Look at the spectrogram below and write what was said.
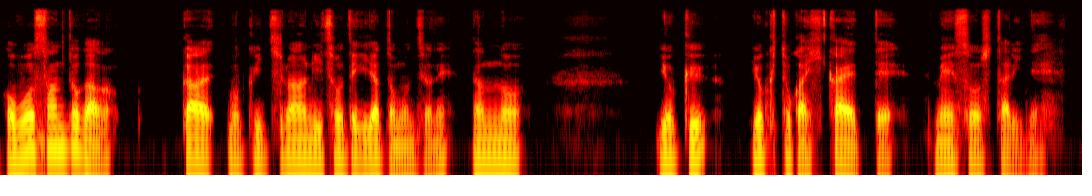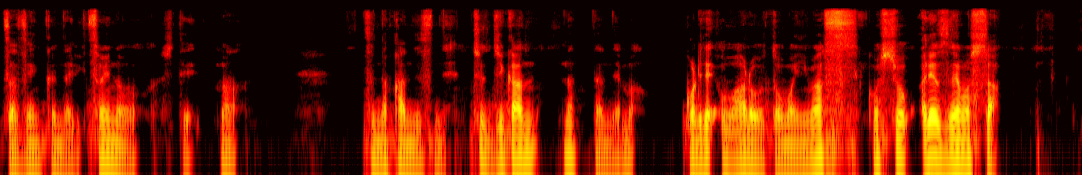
お坊さんとかが僕一番理想的だと思うんですよね。何の欲、欲とか控えて瞑想したりね、座禅組んだり、そういうのをして、まあ、そんな感じですね。ちょっと時間になったんで、まあ、これで終わろうと思います。ご視聴ありがとうございました。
